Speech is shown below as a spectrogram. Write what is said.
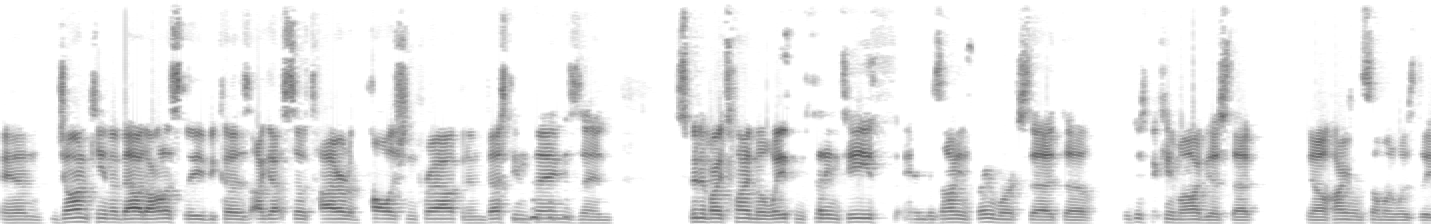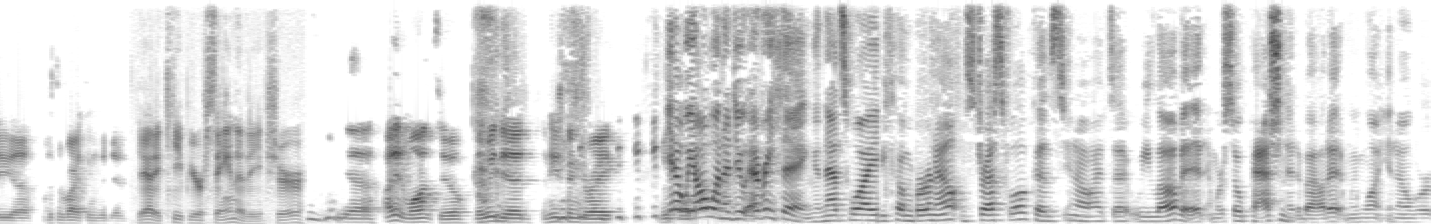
And John came about honestly because I got so tired of polishing crap and investing things and spending my time away from setting teeth and designing frameworks that uh, it just became obvious that you know hiring someone was the uh, was the right thing to do. yeah, to keep your sanity. Sure. Yeah, I didn't want to, but we did, and he's been great. Yeah, we all want to do everything, and that's why you become burnout and stressful because you know it's a, we love it and we're so passionate about it, and we want you know we're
